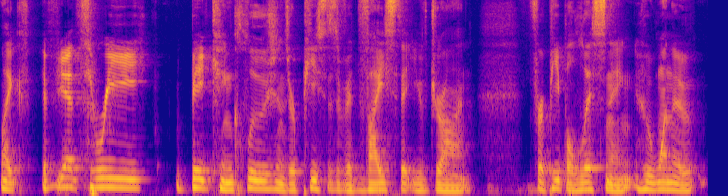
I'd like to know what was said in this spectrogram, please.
like if you had three big conclusions or pieces of advice that you've drawn for people listening who want to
